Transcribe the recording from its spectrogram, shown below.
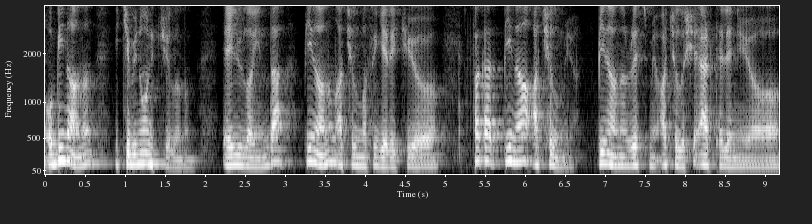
O binanın 2013 yılının Eylül ayında binanın açılması gerekiyor. Fakat bina açılmıyor. Binanın resmi açılışı erteleniyor.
